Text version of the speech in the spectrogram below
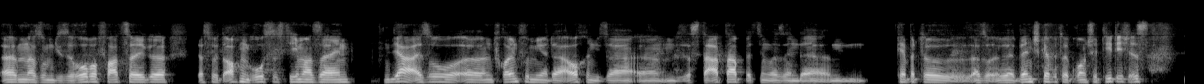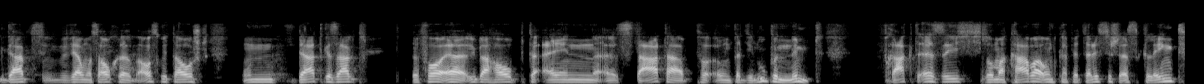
ähm, also um diese Robo-Fahrzeuge, das wird auch ein großes Thema sein. Ja, also äh, ein Freund von mir, der auch in dieser, äh, in dieser Startup beziehungsweise in der ähm, Capital, also Venture Capital Branche tätig ist, der hat, wir haben uns auch äh, ausgetauscht und der hat gesagt, bevor er überhaupt ein äh, Startup unter die Lupe nimmt, fragt er sich, so makaber und kapitalistisch es klingt,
